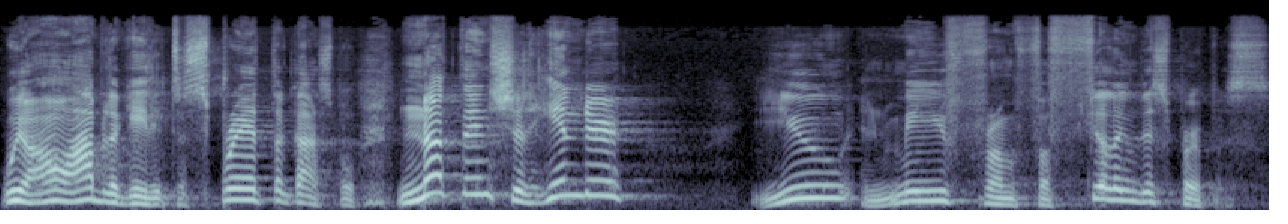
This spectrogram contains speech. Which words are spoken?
We are all obligated to spread the gospel. Nothing should hinder you and me from fulfilling this purpose.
